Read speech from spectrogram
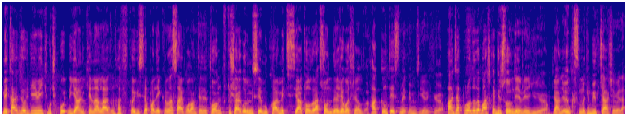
Metal gövdeye ve 2.5 boyutlu yani kenarlardan hafif kavis yapan ekrana sahip olan telefon, tutuş ergonomisi ve mukavemet hissiyatı olarak son derece başarılı. Hakkını teslim etmemiz gerekiyor. Ancak burada da başka bir sorun devreye giriyor. Yani ön kısımdaki büyük çerçeveler.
